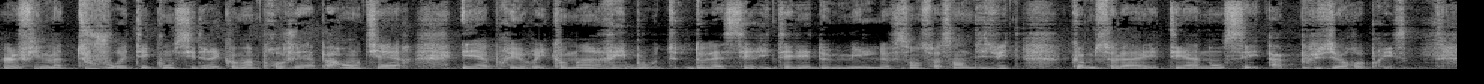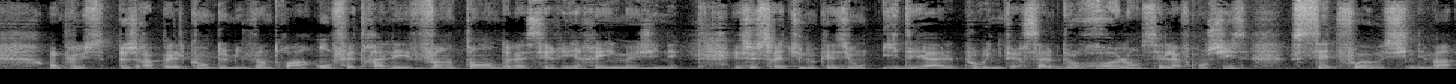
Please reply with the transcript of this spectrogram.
Le film a toujours été considéré comme un projet à part entière et a priori comme un reboot de la série télé de 1978, comme cela a été annoncé à plusieurs reprises. En plus, je rappelle qu'en 2023, on fêtera les 20 ans de la série réimaginée, et ce serait une occasion idéale pour Universal de relancer la franchise, cette fois au cinéma,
